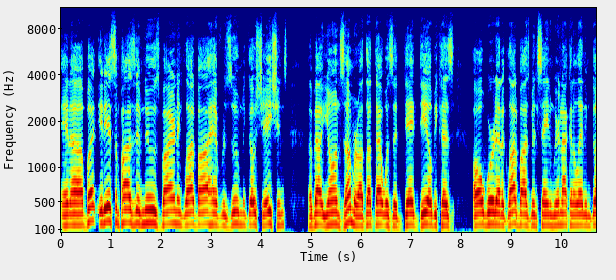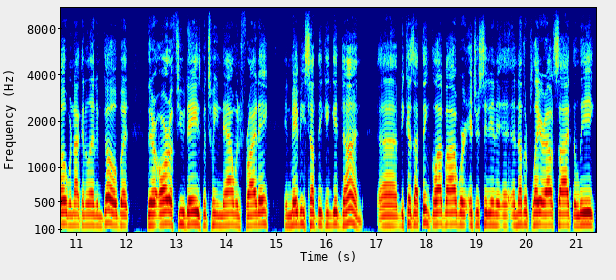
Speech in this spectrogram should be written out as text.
And uh, but it is some positive news. Bayern and Gladbach have resumed negotiations about Yann Sommer. I thought that was a dead deal because all word out of Gladbach has been saying we're not going to let him go. We're not going to let him go. But there are a few days between now and Friday and maybe something can get done. Uh, because I think Gladbach were interested in a, another player outside the league.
